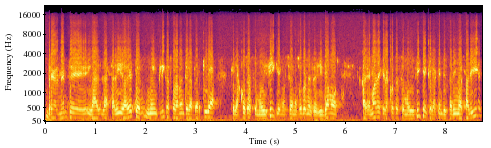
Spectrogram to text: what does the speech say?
realmente la, salida de esto no implica solamente la apertura, que las cosas se modifiquen, o sea, nosotros necesitamos, además de que las cosas se modifiquen, que la gente se anime a salir,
